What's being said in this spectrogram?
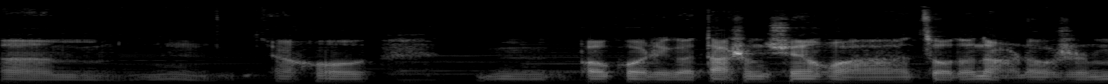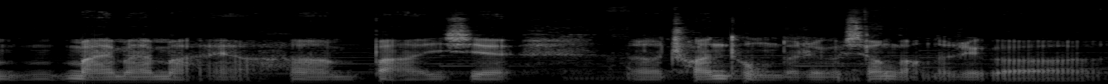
嗯嗯，然后嗯，包括这个大声喧哗，走到哪儿都是买买买呀，嗯，把一些。呃，传统的这个香港的这个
